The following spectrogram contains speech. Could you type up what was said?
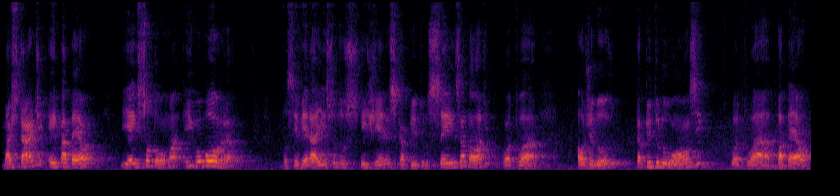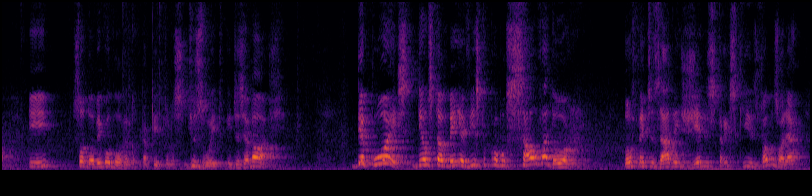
Mais tarde, em Babel e em Sodoma e Gomorra. Você verá isso nos, em Gênesis capítulo 6 a 9, quanto a, ao dilúvio, capítulo 11, quanto a Babel, e Sodoma e Gomorra, no capítulos 18 e 19. Depois, Deus também é visto como Salvador, profetizado em Gênesis 3,15. Vamos olhar.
